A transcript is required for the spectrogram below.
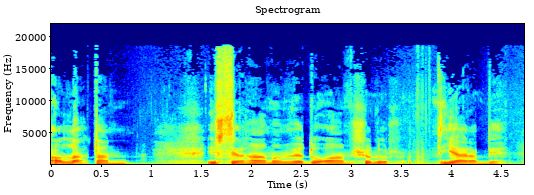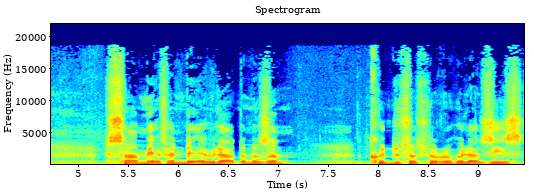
Allah'tan istirhamım ve duam şudur. Ya Rabbi, Sami Efendi evladımızın Kıddüs'e Sürruhül Aziz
